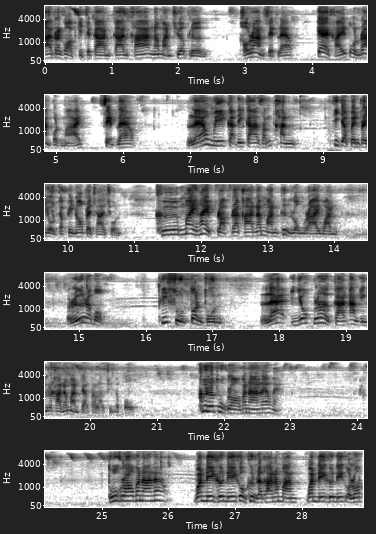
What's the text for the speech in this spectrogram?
การประกอบกิจการการค้าน้ำมันเชื้อเพลิง เขาร่างเสร็จแล้ว แก้ไขต้นร่างกฎหมายเสร็จแล้ว แล้วมีกติกาสำคัญที่จะเป็นประโยชน์กับพี่น้องประชาชน คือไม่ให้ปรับราคาน้ำมันขึ้นลงรายวัน หรือระบบ พิสูจน์ต้นทุน และยกเลิกการอ้างอิงราคาน้ำมันจากตลาดสิงคโปร์คือเราถูกหลอกมานานแล้วไงถูกหลอกมานานแล้ว วันดีคืนดีก็ขึ้นราคาน้ำมัน วันดีคืนดีก็ลด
